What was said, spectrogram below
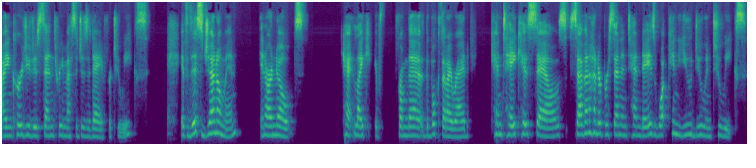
I encourage you to send three messages a day for two weeks if this gentleman in our notes can like if from the the book that i read can take his sales 700% in 10 days what can you do in 2 weeks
